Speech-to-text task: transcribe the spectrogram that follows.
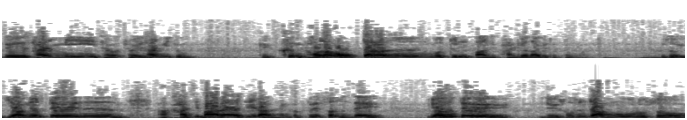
내 삶이, 저, 저의 삶이 좀 큰 변화가 없다라는 것들을 많이 발견하게 됐던 것 같아요. 그래서 2학년 때는 아 가지 말아야지라는 생각도 했었는데 2학년 때 이제 소순장으로서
